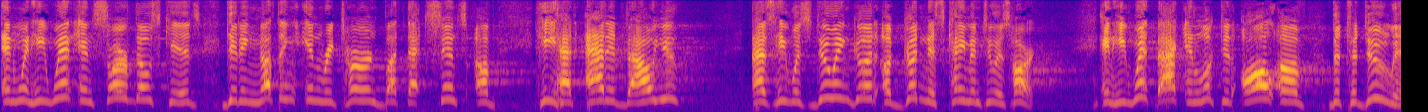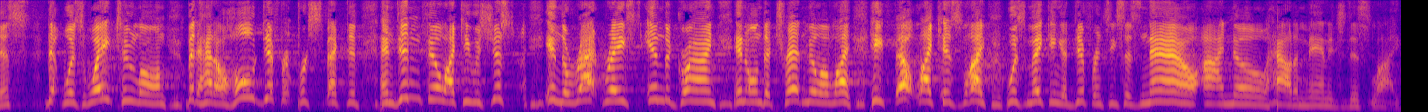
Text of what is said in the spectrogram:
And when he went and served those kids, getting nothing in return but that sense of he had added value, as he was doing good, a goodness came into his heart. And he went back and looked at all of the to do list that was way too long, but had a whole different perspective and didn't feel like he was just in the rat race, in the grind, and on the treadmill of life. He felt like his life was making a difference. He says, Now I know how to manage this life.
